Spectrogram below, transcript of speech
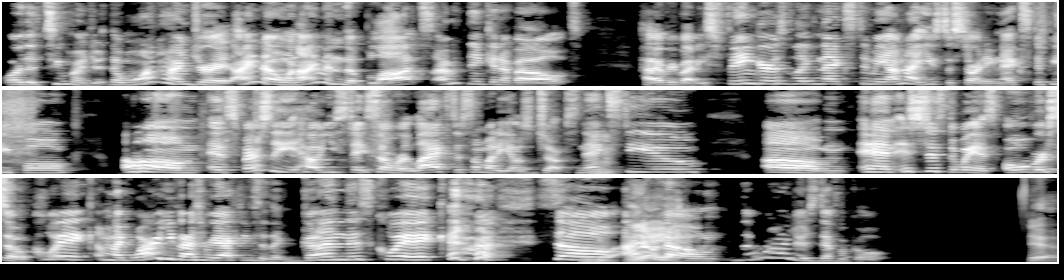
or the 200? The 100, I know when I'm in the blocks, I'm thinking about how everybody's fingers look next to me. I'm not used to starting next to people. Um, especially how you stay so relaxed if somebody else jumps next mm-hmm. to you. Um, and it's just the way it's over so quick. I'm like, why are you guys reacting to the gun this quick? so mm-hmm. I don't yeah. know. The 100 is difficult. Yeah.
